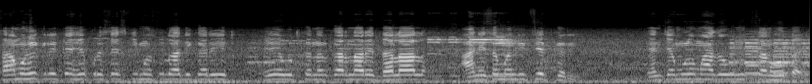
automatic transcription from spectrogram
सामूहिकरित्या हे प्रशासकीय महसूल अधिकारी हे उत्खनन करणारे दलाल आणि संबंधित शेतकरी यांच्यामुळं माझं नुकसान होत आहे.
